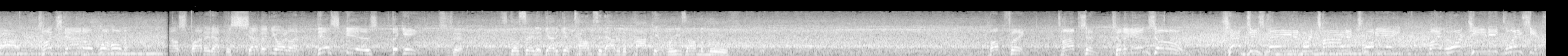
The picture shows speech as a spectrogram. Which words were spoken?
Wow. Touchdown, Oklahoma. Now spotted at the seven-yard line. This is the game. This is it. Still say they've got to get Thompson out of the pocket where he's on the move. Pump fake. Thompson to the end zone. Catch is made, and we're tied at 28 by Juaquin Iglesias.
